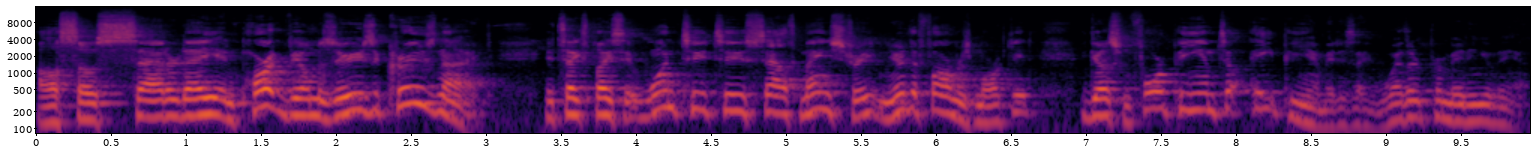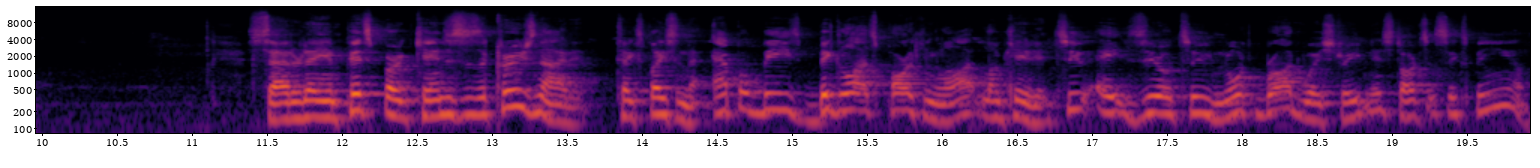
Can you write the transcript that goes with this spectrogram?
Also Saturday in Parkville, Missouri is a cruise night. It takes place at 122 South Main Street near the Farmers Market. It goes from 4 p.m. till 8 p.m. It is a weather permitting event. Saturday in Pittsburg, Kansas is a cruise night It takes place in the Applebee's Big Lots parking lot located at 2802 North Broadway Street, and it starts at 6 p.m.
